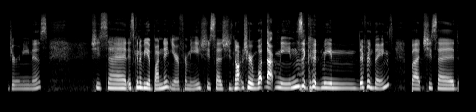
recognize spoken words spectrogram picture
journeyness. She said it's going to be abundant year for me. She says she's not sure what that means. It could mean different things, but she said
